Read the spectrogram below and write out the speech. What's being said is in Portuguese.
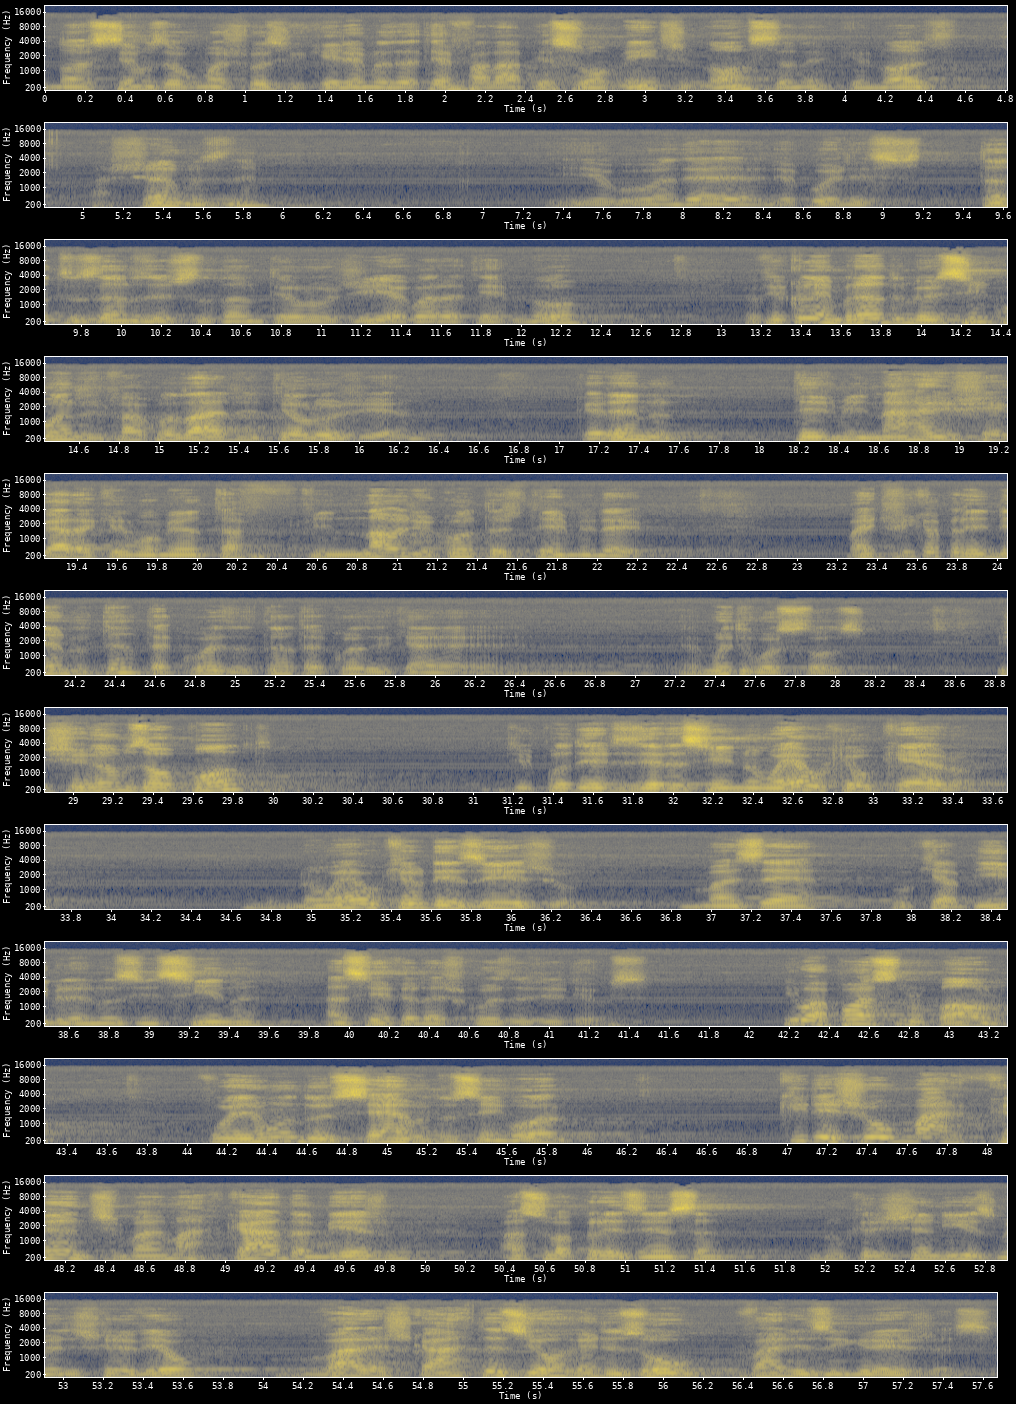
nós temos algumas coisas que queremos até falar pessoalmente, nossa, né? Que nós achamos, né? E o André, depois de tantos anos estudando teologia, agora terminou, eu fico lembrando meus cinco anos de faculdade de teologia, né? querendo terminar e chegar àquele momento, afinal de contas terminei. Mas a gente fica aprendendo tanta coisa, tanta coisa que é, é muito gostoso. E chegamos ao ponto de poder dizer assim: não é o que eu quero, não é o que eu desejo, mas é o que a Bíblia nos ensina acerca das coisas de Deus. E o apóstolo Paulo foi um dos servos do Senhor que deixou marcante, mas marcada mesmo, a sua presença no cristianismo. Ele escreveu várias cartas e organizou várias igrejas.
